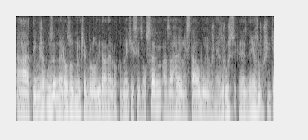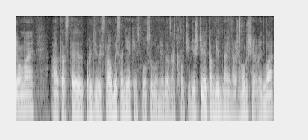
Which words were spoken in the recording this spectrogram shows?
A tým, že územné rozhodnutie bolo vydané v roku 2008 a zahájili stavbu, je už nezrušiteľné a tá, proti tej stavbe sa nejakým spôsobom nedá zakročiť. Ešte je tam jedna ináč horšia vedľa.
